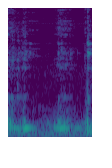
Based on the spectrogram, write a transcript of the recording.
Mm-hmm.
